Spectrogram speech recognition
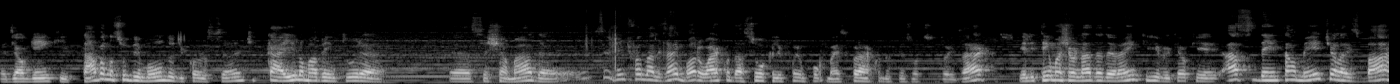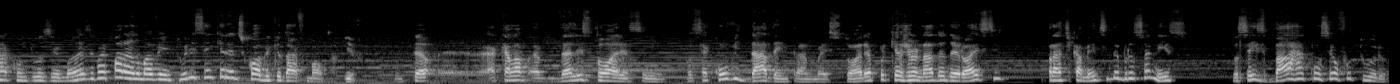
É de alguém que estava no submundo de Coruscant, caiu numa aventura é, ser chamada. Se a gente for analisar, embora o arco da Soca ele foi um pouco mais fraco do que os outros dois arcos, ele tem uma jornada do herói incrível, que é o que acidentalmente ela esbarra com duas irmãs e vai parar numa aventura e sem querer descobre que o Darth Maul tá vivo. Então, é aquela velha história assim, você é convidado a entrar numa história porque a jornada do herói se praticamente se debruça nisso você esbarra com o seu futuro.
